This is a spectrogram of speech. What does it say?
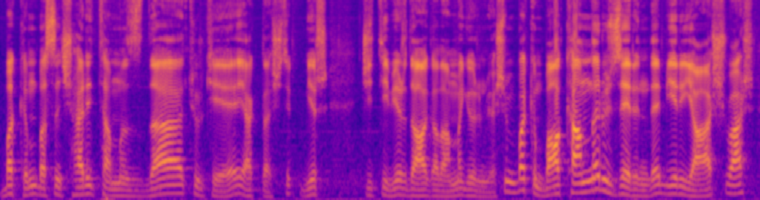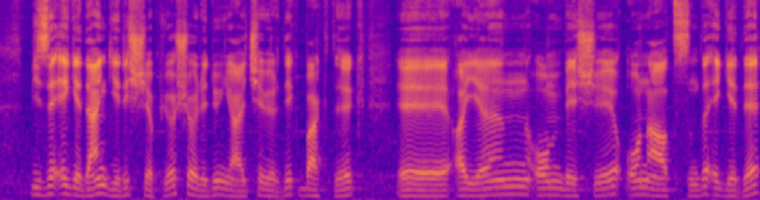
Bakın basınç haritamızda Türkiye'ye yaklaştık. Bir ciddi bir dalgalanma görünüyor. Şimdi bakın Balkanlar üzerinde bir yağış var bize Ege'den giriş yapıyor. Şöyle dünyayı çevirdik, baktık. Ee, ayın 15'i, 16'sında Ege'de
